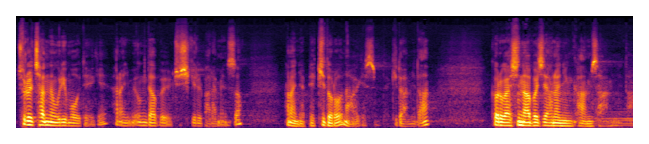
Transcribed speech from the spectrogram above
주를 찾는 우리 모두에게 하나님의 응답을 주시기를 바라면서 하나님 앞에 기도로 나가겠습니다. 기도합니다. 거룩하신 아버지 하나님 감사합니다.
